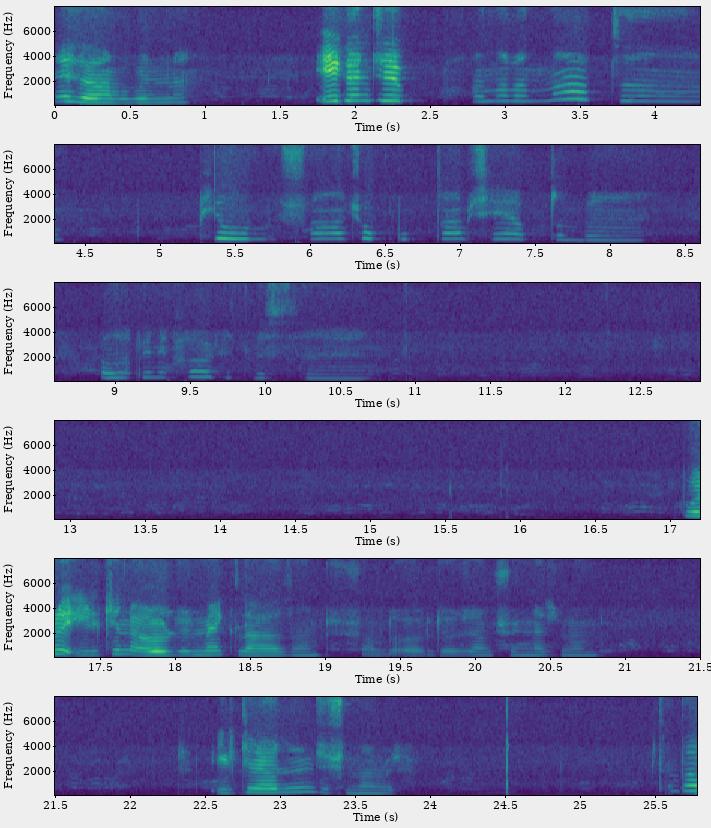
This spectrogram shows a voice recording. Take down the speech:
Neyse ben bu bölümden. İlk önce ana ben ne yaptım? Piyo şu an çok boktan bir şey yaptım ben. Allah beni kahretmesin. Böyle ilkini öldürmek lazım. Şu anda öldüreceğim. Şunu neden oldu? İlkini öldürünce şundan ver. Sen daha.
